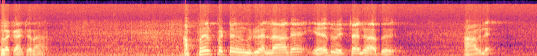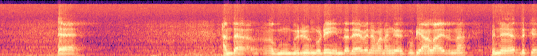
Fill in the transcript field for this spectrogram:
വിളക്കാച്ചതാ അപ്പേർപ്പെട്ട ഗുരു അല്ലാതെ ഏത് വെച്ചാലും അത് ആവില്ല ഏ அந்த குருவும் கூடி இந்த தேவனை வணங்கக்கூடிய ஆளாயிருந்த பின்ன எதுக்கு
